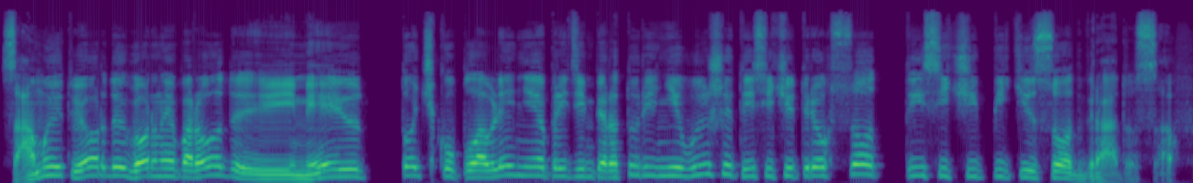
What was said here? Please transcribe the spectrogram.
«Самые твердые горные породы имеют точку плавления при температуре не выше 1300-1500 градусов.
